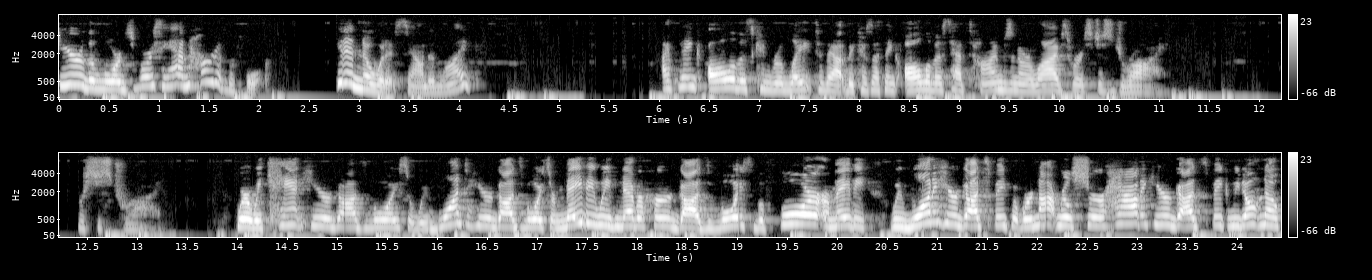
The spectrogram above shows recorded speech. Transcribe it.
heard the Lord's voice, he hadn't heard it before. He didn't know what it sounded like. I think all of us can relate to that because I think all of us have times in our lives where it's just dry. Where it's just dry where we can't hear God's voice or we want to hear God's voice or maybe we've never heard God's voice before or maybe we want to hear God speak but we're not real sure how to hear God speak. We don't know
